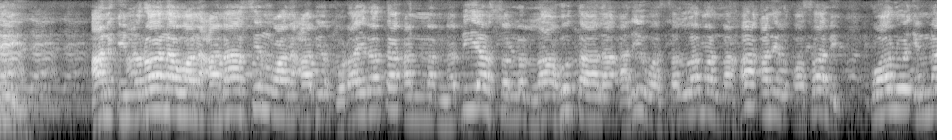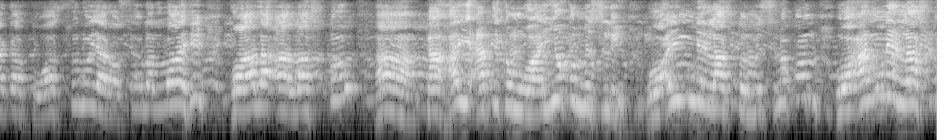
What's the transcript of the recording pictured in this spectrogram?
জি عن إمران وعن أناس وعن أبي هريرة أن النبي صلى الله تعالى عليه وسلم نهى عن الوصال قالوا إنك توصل يا رسول الله قال ألست ها كهيئتكم وأيكم مثلي وإني لست مثلكم وأني لست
